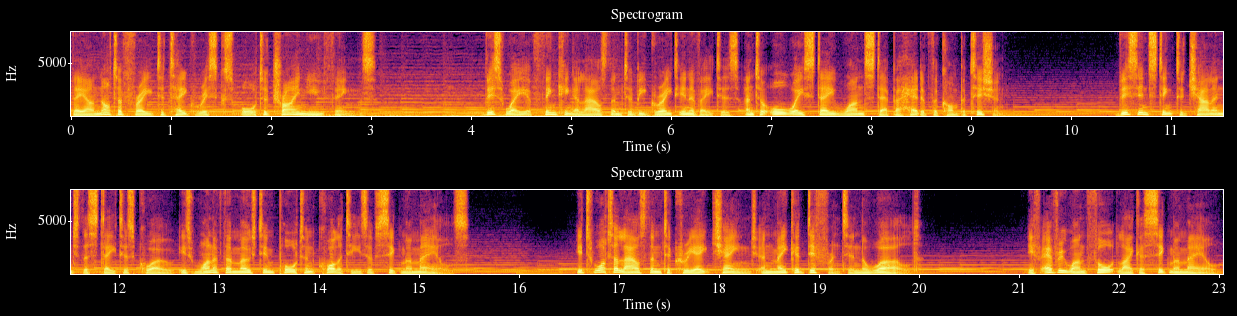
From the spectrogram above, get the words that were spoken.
They are not afraid to take risks or to try new things. This way of thinking allows them to be great innovators and to always stay one step ahead of the competition. This instinct to challenge the status quo is one of the most important qualities of Sigma males. It's what allows them to create change and make a difference in the world. If everyone thought like a Sigma male,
